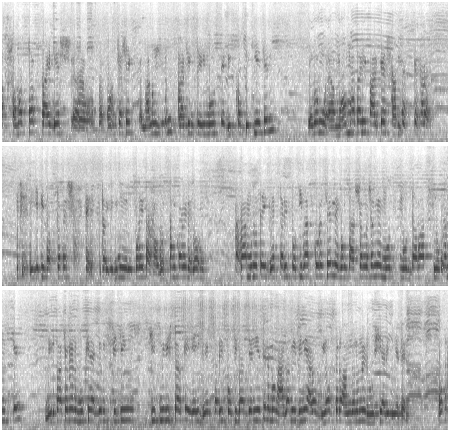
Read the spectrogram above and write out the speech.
আপ সমর্থক প্রায় বেশ পঞ্চাশেক মানুষজন তারা কিন্তু এই মুহূর্তে বিক্ষোভ দেখিয়েছেন এবং মোহাম্মদ আলী পার্কের সামনে তারা বিজেপি দপ্তরের সেন্ট্রাল উপরে তারা অবস্থান করেন এবং তারা মূলত এই গ্রেপ্তারির প্রতিবাদ করেছেন এবং তার সঙ্গে সঙ্গে মোদি, মুর্দাবাদ স্লোগান নির্বাচনের মুখে একজন সিটিং চিফ মিনিস্টারকে এই গ্রেপ্তারির প্রতিবাদ জানিয়েছেন এবং আগামী দিনে আরও বৃহত্তর আন্দোলনের হুঁশিয়ারি দিয়েছেন। গোটা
